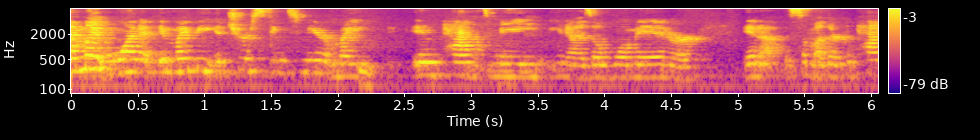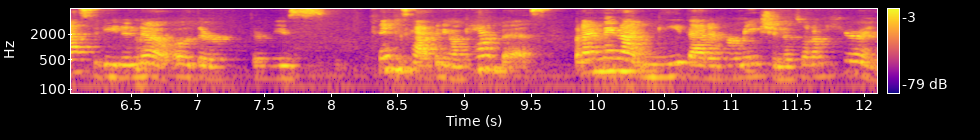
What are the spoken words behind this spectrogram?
I might want to. It might be interesting to me, or it might impact me, you know, as a woman, or in some other capacity to know. Oh, there there are these things happening on campus, but I may not need that information. Is what I'm hearing.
